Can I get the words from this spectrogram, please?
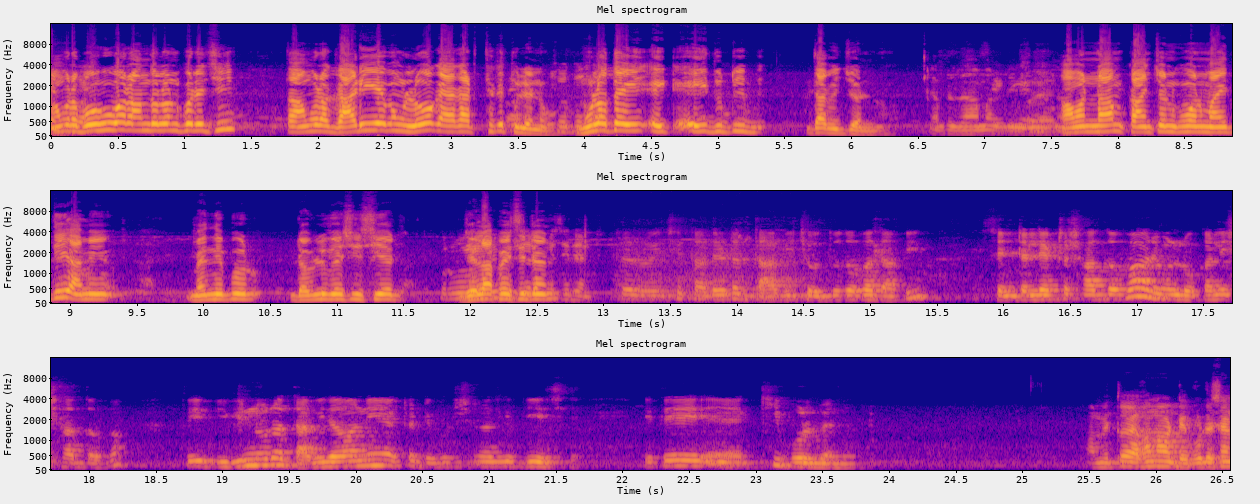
আমরা বহুবার আন্দোলন করেছি তা আমরা গাড়ি এবং লোক এগার থেকে তুলে নেব। মূলত এই এই- এই দুটি দাবির জন্য। আমার নাম কাঞ্চন কুমার মাইতি আমি মেদিনীপুর ডব্লিউবিসিসি এর জেলা প্রেসিডেন্ট রয়েছে তাদের একটা দাবি চোদ্দ দফা দাবি সেন্ট্রালি একটা সাত দফা আর এবং লোকালি সাত দফা। তো এই বিভিন্নরা দাবি দেওয়া নিয়ে একটা ডেপুটেশন আজকে দিয়েছে। এতে কি বলবেন? আমি তো এখনও ডেপুটেশন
